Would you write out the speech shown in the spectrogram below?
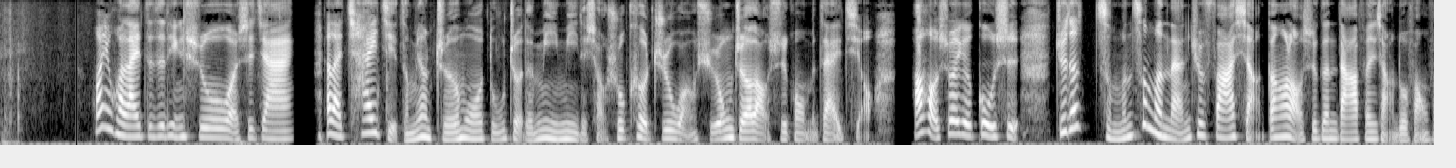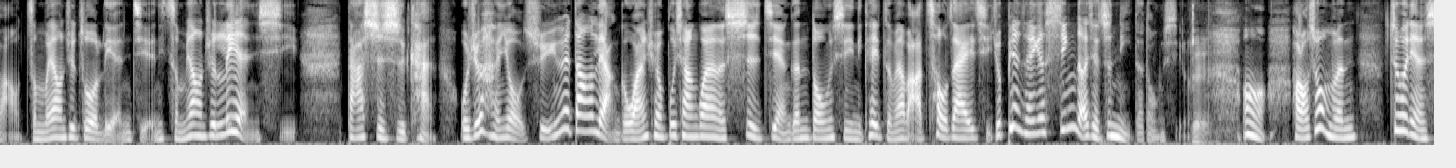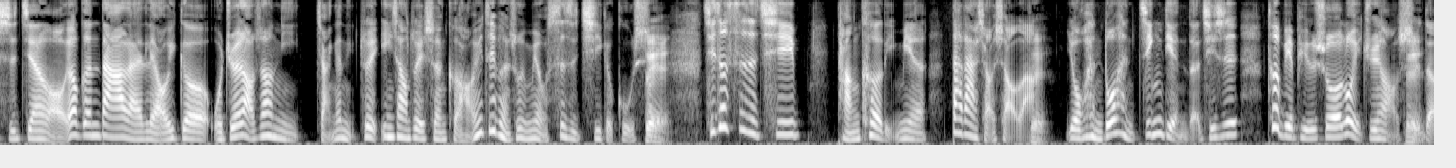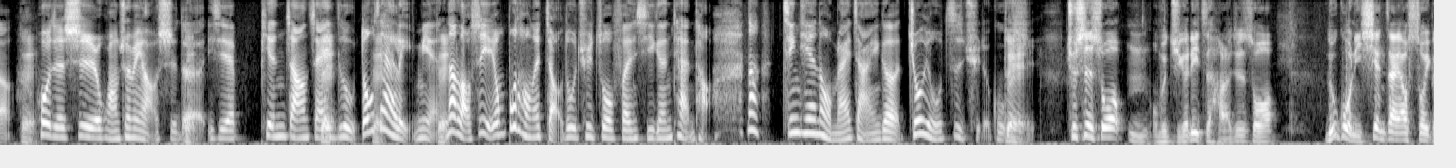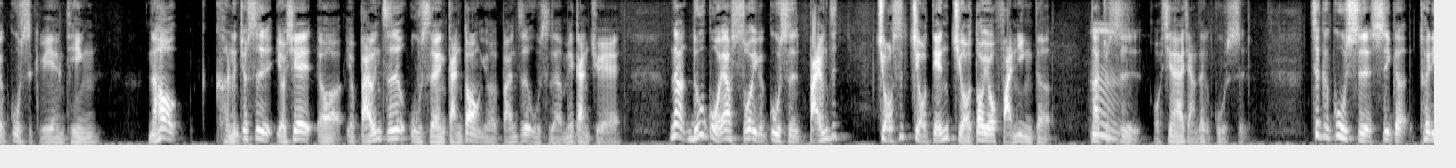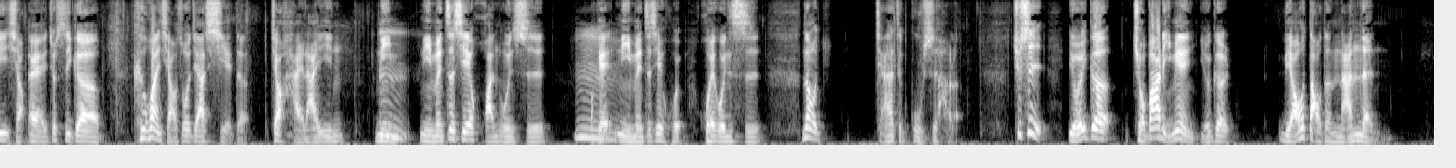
欢迎回来，滋滋听书，我是佳安，要来拆解怎么样折磨读者的秘密的小说课之王许荣哲老师跟我们在一起哦。好好说一个故事，觉得怎么这么难去发想？刚刚老师跟大家分享很多方法哦，怎么样去做连接？你怎么样去练习？大家试试看，我觉得很有趣。因为当两个完全不相关的事件跟东西，你可以怎么样把它凑在一起，就变成一个新的，而且是你的东西了。对，嗯，好，老师，我们最后一点时间了，要跟大家来聊一个，我觉得老师让你讲一个你最印象最深刻哈，因为这本书里面有四十七个故事。对，其实这四十七。堂课里面大大小小啦，对，有很多很经典的。其实特别，比如说骆以军老师的，对，或者是黄春明老师的一些篇章摘录都在里面。那老师也用不同的角度去做分析跟探讨。那今天呢，我们来讲一个咎由自取的故事。就是说，嗯，我们举个例子好了，就是说，如果你现在要说一个故事给别人听，然后可能就是有些有有百分之五十人感动，有百分之五十人没感觉。那如果要说一个故事，百分之九十九点九都有反应的，那就是我现在讲这个故事。这个故事是一个推理小，哎，就是一个科幻小说家写的，叫海莱因。你你们这些还魂师，OK，你们这些回回魂师。那我讲下这个故事好了，就是有一个酒吧里面有一个潦倒的男人，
